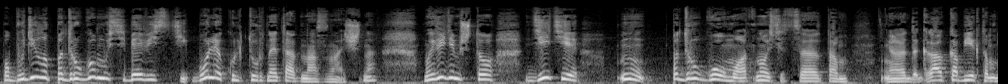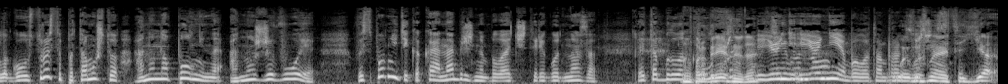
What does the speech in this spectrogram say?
побудило по-другому себя вести. Более культурно это однозначно. Мы видим, что дети ну, по-другому относится там, э, к объектам благоустройства, потому что оно наполненное, оно живое. Вы вспомните, какая набережная была 4 года назад? Это было ну, Пробережную, да? Ее, ее не было там практически. Ой, вы знаете, я...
